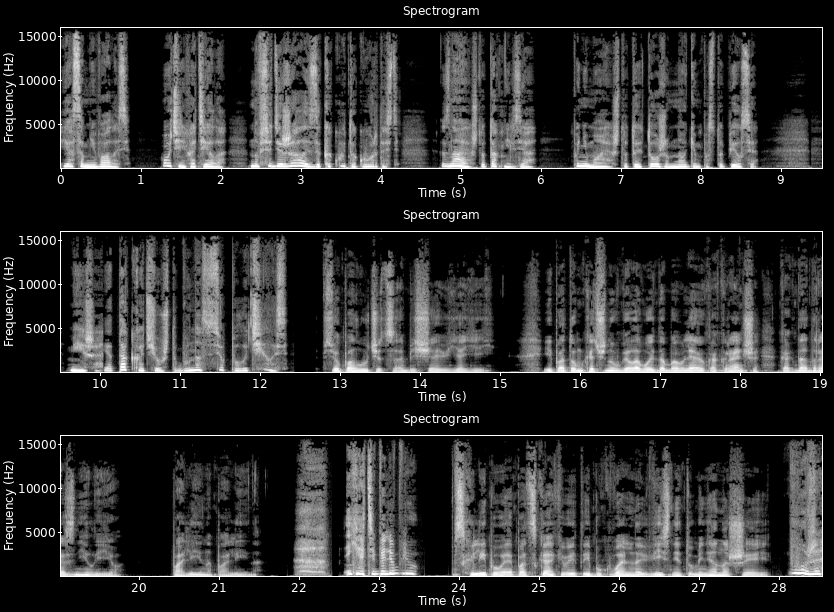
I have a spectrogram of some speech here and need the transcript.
Я сомневалась, очень хотела, но все держалась за какую-то гордость. Знаю, что так нельзя. Понимаю, что ты тоже многим поступился. Миша, я так хочу, чтобы у нас все получилось. Все получится, обещаю я ей. И потом, качнув головой, добавляю, как раньше, когда дразнил ее. «Полина, Полина». «Я тебя люблю». Всхлипывая, подскакивает и буквально виснет у меня на шее. «Боже,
